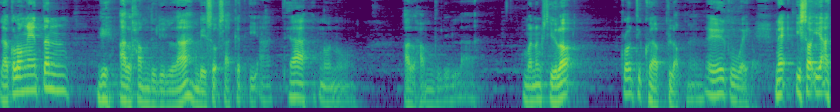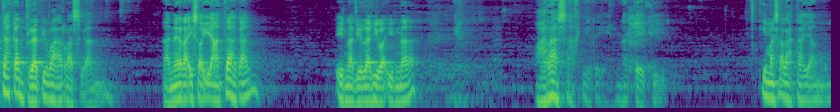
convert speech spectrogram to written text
Lah kalau ngeten nggih alhamdulillah besok saged iadah ngono. Alhamdulillah. Meneng silok kalau digablok. Eh kowe. Nek iso iadah kan berarti waras kan. Nah nek ra iso iadah kan Inna lillahi wa inna waras akhirnya nate di ini masalah tayamum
